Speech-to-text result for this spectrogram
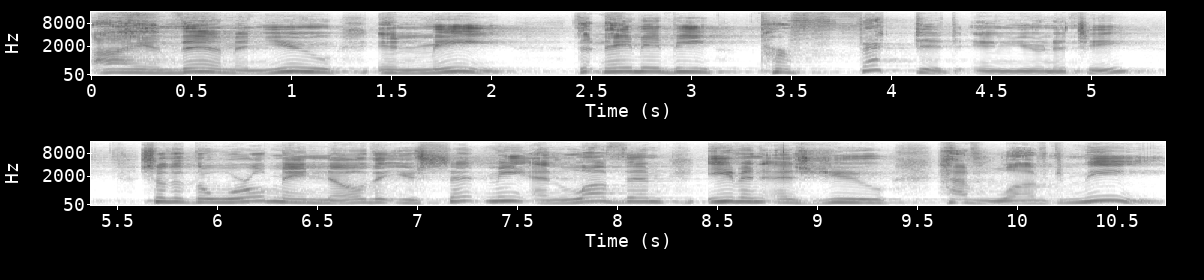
I in them, and you in me, that they may be perfected in unity so that the world may know that you sent me and love them even as you have loved me.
